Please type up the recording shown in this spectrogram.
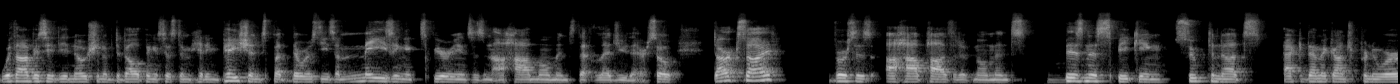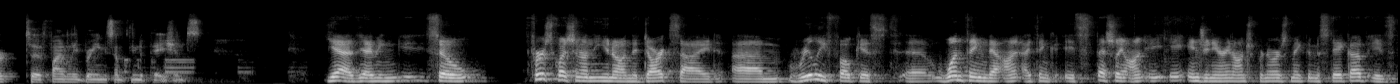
with obviously the notion of developing a system hitting patients but there was these amazing experiences and aha moments that led you there so dark side versus aha positive moments business speaking soup to nuts academic entrepreneur to finally bringing something to patients. Yeah i mean so first question on the you know on the dark side um, really focused uh, one thing that i think especially on engineering entrepreneurs make the mistake of is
